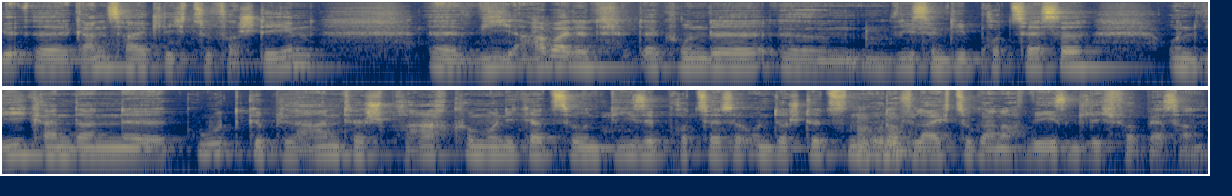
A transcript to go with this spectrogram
äh, ganzheitlich zu verstehen. Äh, wie arbeitet der Kunde, ähm, wie sind die Prozesse und wie kann dann eine gut geplante Sprachkommunikation diese Prozesse unterstützen mhm. oder vielleicht sogar noch wesentlich verbessern.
